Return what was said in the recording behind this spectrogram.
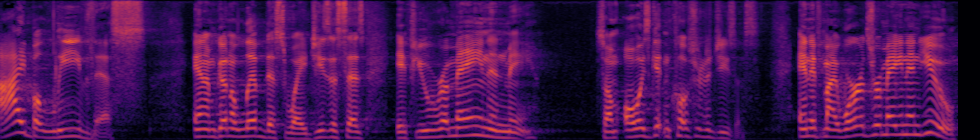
I believe this, and I'm gonna live this way. Jesus says, if you remain in me, so I'm always getting closer to Jesus. And if my words remain in you,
